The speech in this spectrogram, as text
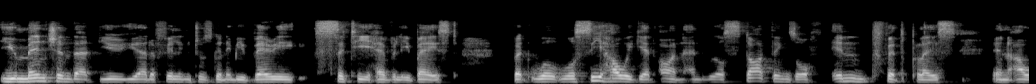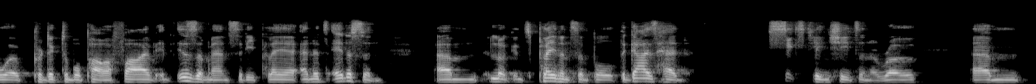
you mentioned that you you had a feeling it was going to be very city heavily based but we'll we'll see how we get on and we'll start things off in fifth place in our predictable power five. It is a man city player and it's Ederson. um, look it's plain and simple. The guy's had six clean sheets in a row. Um,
